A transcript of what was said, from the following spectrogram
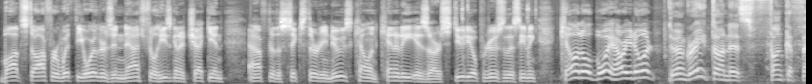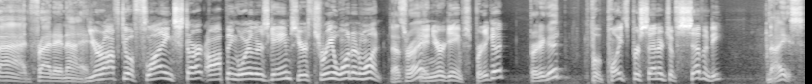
Bob Stauffer with the Oilers in Nashville. He's going to check in after the 6.30 news. Kellen Kennedy is our studio producer this evening. Kellen, old boy, how are are you doing? Doing great on this funkified Friday night. You're off to a flying start, opping Oilers games. You're three one and one. That's right. In your games, pretty good. Pretty good. Points percentage of seventy. Nice.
